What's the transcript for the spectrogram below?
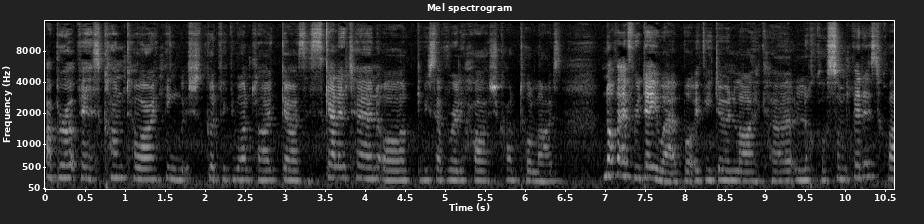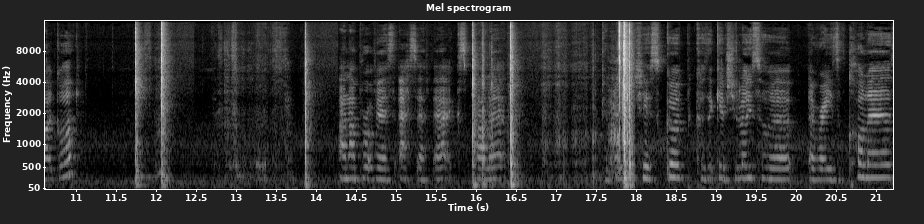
I brought this contouring thing which is good if you want to like go as a skeleton or give yourself really harsh contour lines. Not for everyday wear, but if you're doing like a look or something, it's quite good. And I brought this SFX palette. Which is good because it gives you loads of uh, arrays of colours.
